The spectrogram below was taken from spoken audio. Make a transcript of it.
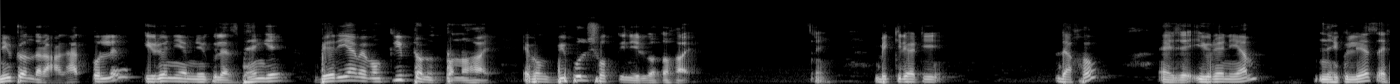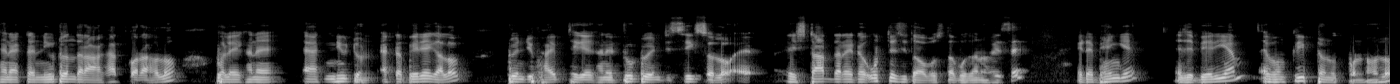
নিউটন দ্বারা আঘাত করলে ইউরেনিয়াম নিউক্লিয়াস ভেঙে বেরিয়াম এবং ক্রিপ্টন উৎপন্ন হয়। এবং বিপুল শক্তি নির্গত হয়। বিক্রিয়াটি দেখো, এই যে ইউরেনিয়াম নিউক্লিয়াস, এখানে একটা নিউটন দ্বারা আঘাত করা হলো, ফলে এখানে এক নিউটন, একটা বেড়ে গেল টোয়েন্টি ফাইভ থেকে এখানে টু টোয়েন্টি সিক্স হলো এই স্টার দ্বারা এটা উত্তেজিত অবস্থা বোঝানো হয়েছে। এটা ভেঙে এই যে বেরিয়াম এবং ক্রিপ্টন উৎপন্ন হলো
